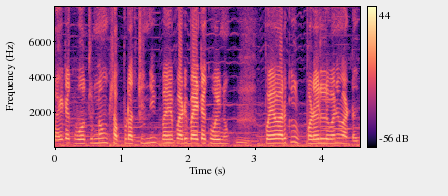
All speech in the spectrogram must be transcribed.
బయటకు పోతున్నాం చప్పుడు వచ్చింది భయపడి బయటకు పోయినాం. పోయే వరకు పడేళ్ళు అని పడ్డది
